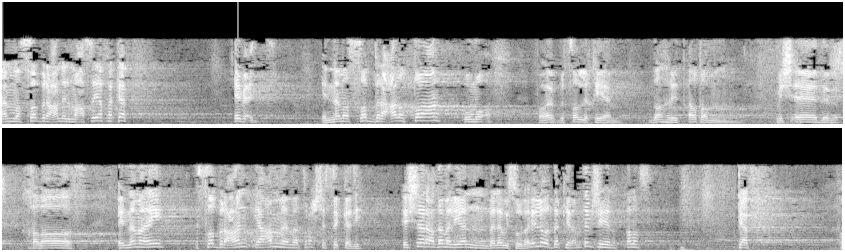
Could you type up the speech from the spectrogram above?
أما الصبر عن المعصية فكف. ابعد. إنما الصبر على الطاعة ومقف. فواقف بتصلي قيام. ظهر اتقطم. مش قادر. خلاص. إنما إيه؟ الصبر عن يا عم ما تروحش السكة دي. الشارع ده مليان بلاوي سودا إيه اللي وداك هنا؟ ما تمشي هنا. خلاص. كف. ف...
